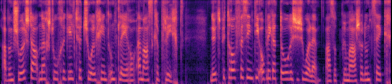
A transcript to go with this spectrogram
Aber im Schulstart nächste Woche gilt für die Schulkinder und die Lehrer eine Maskenpflicht. Nicht betroffen sind die obligatorischen Schulen, also die Primarschule und die SEC.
